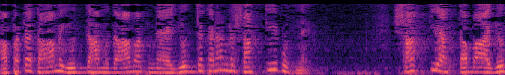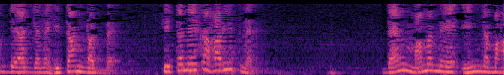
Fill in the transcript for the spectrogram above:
අපට තාම යුද්ධ හමුදාවක් නැහැ. යුද්ධ කරන්න ශක්තියකුත් නැහැ. ශක්තියක් තබා යුද්ධයක් ගැන හිතන්නත් බෑ. හිතන එක හරියත් නැහැ. දැන් මම මේ ඉන්න මහ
